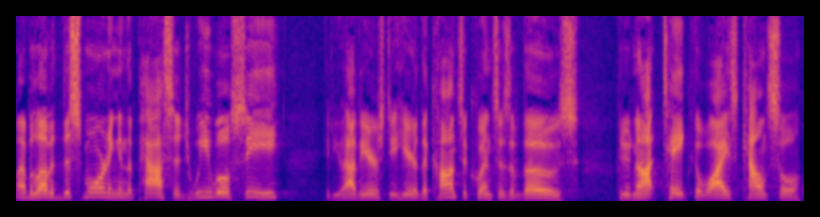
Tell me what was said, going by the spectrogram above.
My beloved, this morning in the passage, we will see if you have ears to hear, the consequences of those who do not take the wise counsel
